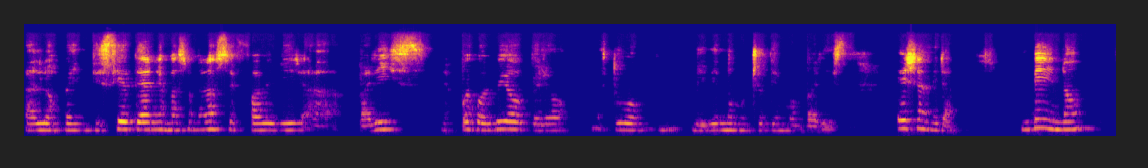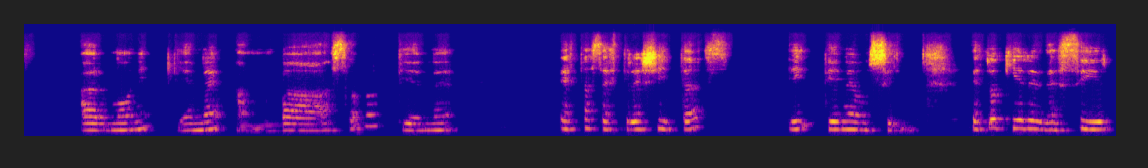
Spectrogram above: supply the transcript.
a los 27 años más o menos se fue a vivir a París. Después volvió, pero estuvo viviendo mucho tiempo en París. Ella, mira, vino, Harmony, tiene Ambassador, tiene estas estrellitas y tiene un sim. Esto quiere decir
